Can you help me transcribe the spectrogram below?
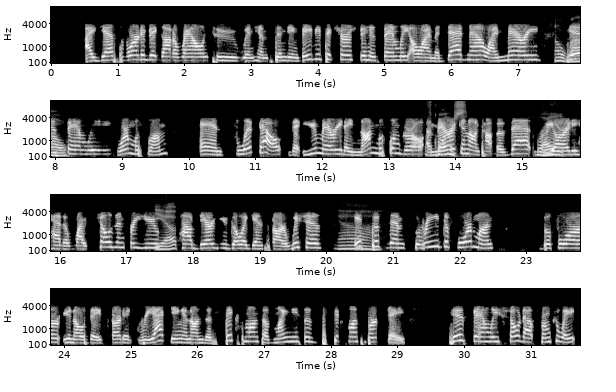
I guess word of it got around to when him sending baby pictures to his family. Oh, I'm a dad now. I'm married. Oh, wow. His family were Muslim and flipped out that you married a non Muslim girl, Of American course. on top of that. Right. We already had a wife chosen for you. Yep. How dare you go against our wishes? Yeah. It took them three to four months before you know they started reacting and on the sixth month of my niece's six month birthday his family showed up from kuwait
